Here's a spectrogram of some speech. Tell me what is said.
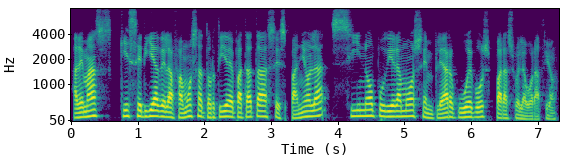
Además, ¿qué sería de la famosa tortilla de patatas española si no pudiéramos emplear huevos para su elaboración?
